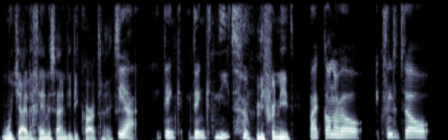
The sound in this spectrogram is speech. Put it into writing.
moet jij degene zijn die die kaart trekt? ja. Ik denk, ik denk het niet. Liever niet. Maar ik kan er wel. Ik vind het wel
